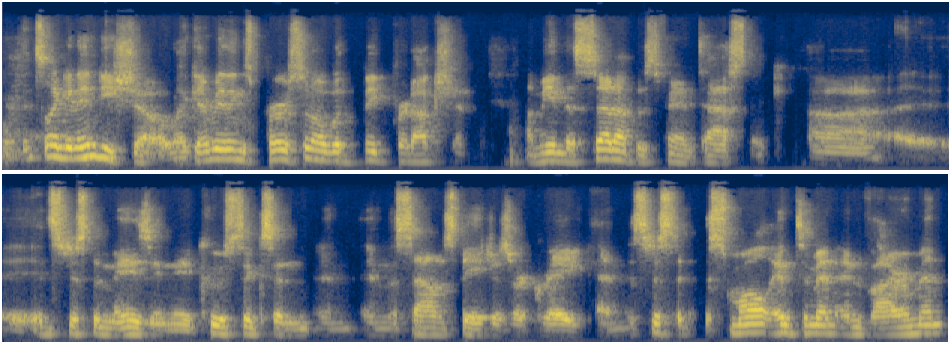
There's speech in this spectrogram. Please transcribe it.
it's like an indie show. Like everything's personal with big production. I mean, the setup is fantastic. Uh, it's just amazing. The acoustics and, and, and, the sound stages are great. And it's just a small, intimate environment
